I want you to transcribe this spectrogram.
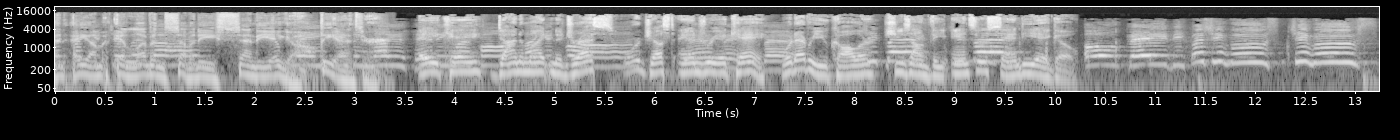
And AM 1170 San Diego. The answer. AK, Dynamite and Address, or just Andrea Kaye. Whatever you call her, she's on The Answer San Diego. Oh, baby, when she moves, she moves.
